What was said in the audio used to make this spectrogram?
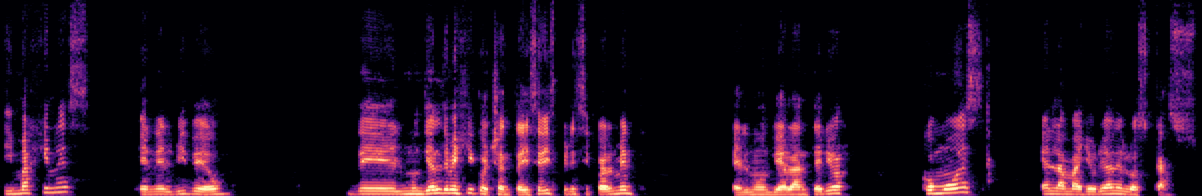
imágenes en el video del Mundial de México 86 principalmente, el Mundial anterior, como es en la mayoría de los casos.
